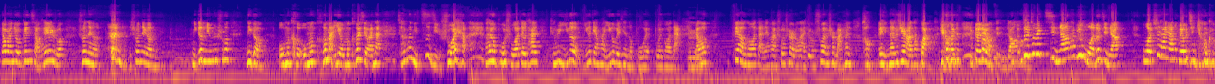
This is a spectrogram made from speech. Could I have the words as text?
要不然就跟小黑说说那个说那个，你跟明明说那个。我们可我们可满意，我们可喜欢他。小黑说你自己说呀，他又不说，就他平时一个一个电话一个微信都不会不会跟我打，然后。非要跟我打电话说事儿的话，就是说完事儿马上就好，哎，那就这样让他挂了，然后就就这种紧张，对，特别紧张，他比我都紧张，我去他家都没有紧张过，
